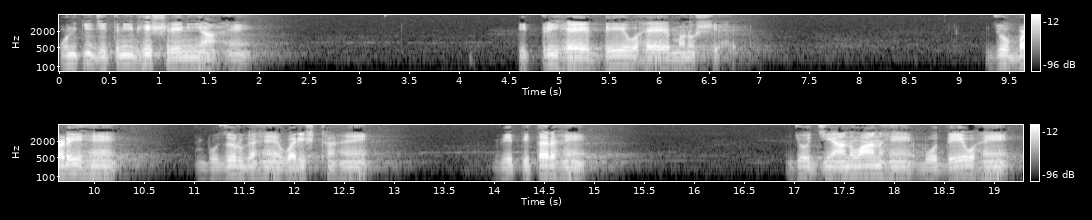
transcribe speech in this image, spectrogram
उनकी जितनी भी श्रेणियाँ हैं, पितृ है, देव है, मनुष्य है। जो बड़े हैं, बुज़ुर्ग हैं, वरिष्ठ हैं, वे पितर हैं। जो ज्ञानवान हैं, वो देव हैं।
